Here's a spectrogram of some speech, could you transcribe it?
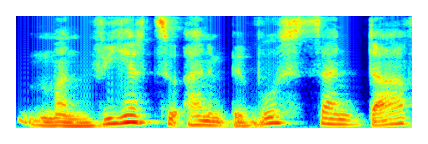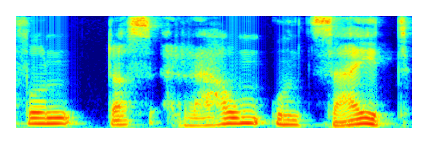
Man wird zu einem Bewusstsein davon, dass Raum und Zeit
